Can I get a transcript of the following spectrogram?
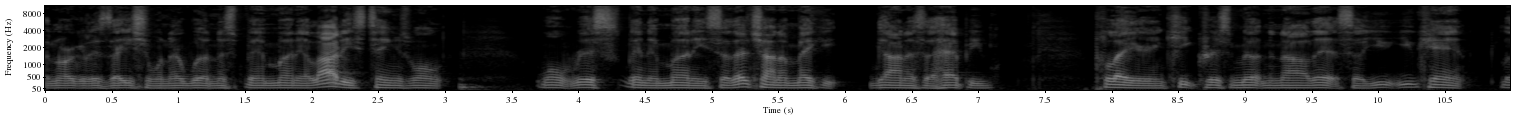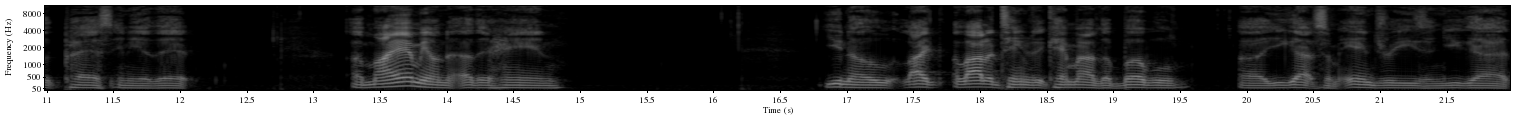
an organization when they're willing to spend money. A lot of these teams won't won't risk spending money, so they're trying to make it Giannis a happy player and keep Chris Milton and all that. So you you can't look past any of that. Uh, Miami, on the other hand, you know, like a lot of teams that came out of the bubble, uh, you got some injuries and you got,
